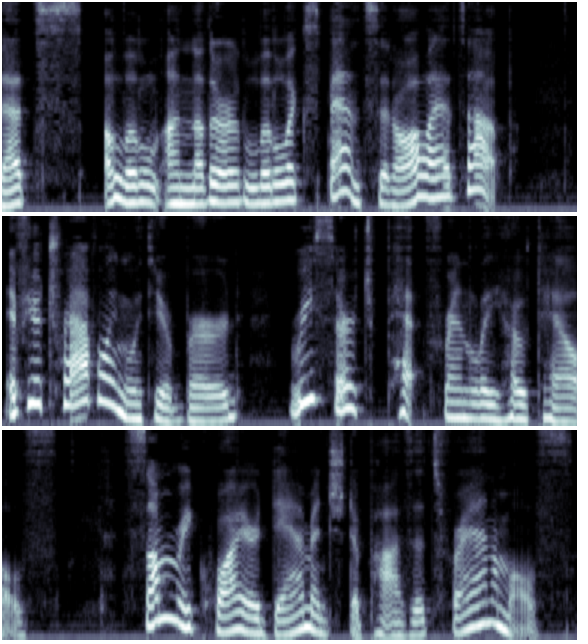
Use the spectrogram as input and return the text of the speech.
that's a little another little expense. It all adds up. If you're traveling with your bird, research pet-friendly hotels. Some require damage deposits for animals.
